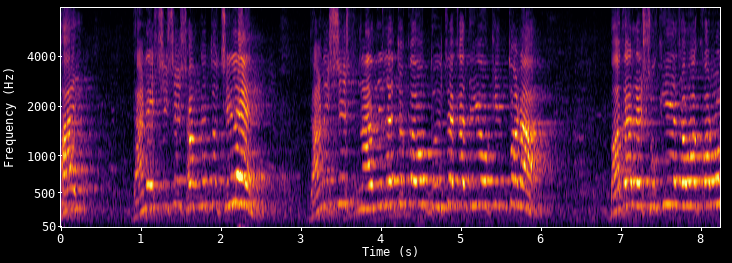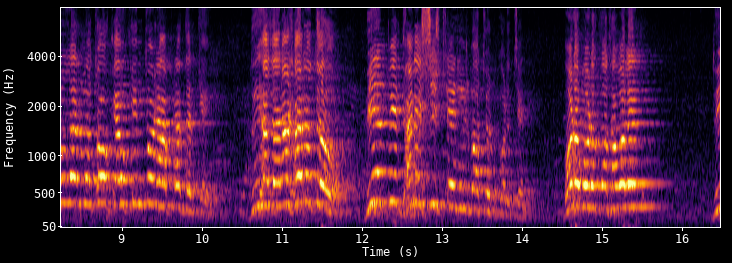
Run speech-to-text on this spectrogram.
ভাই, ধানের শীষের সঙ্গে তো ছিলেন। ধানের শীষ না দিলে তো কেউ দুই টাকা দিয়েও কিনতো না। বাজারে শুকিয়ে যাওয়া করল্লার মতো কেউ কিনতো না আপনাদেরকে। দুই হাজার আঠারোতেও বিএনপির ধানের শীষ নির্বাচন করেছেন। বড় বড় কথা বলেন। দুই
